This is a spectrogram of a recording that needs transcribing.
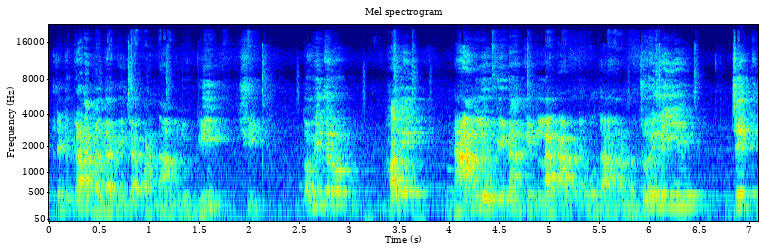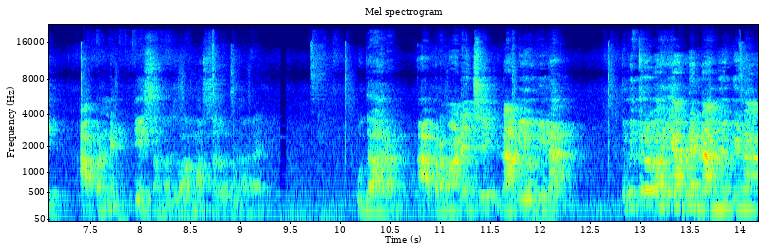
એટલે કે ઘણા બધા બીજા પણ નામયોગી છે. તો મિત્રો, હવે નામયોગીના કેટલાક આપણે ઉદાહરણો જોઈ લઈએ, જેથી આપણને તે સમજવામાં સરળતા રહે. ઉદાહરણ આ પ્રમાણે છે, નામયોગીના. તો મિત્રો, અહીં આપણે નામયોગીના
